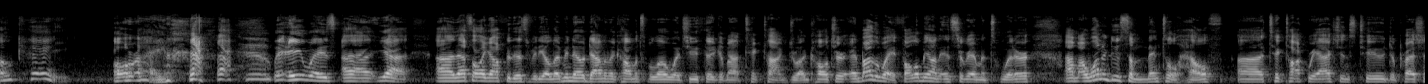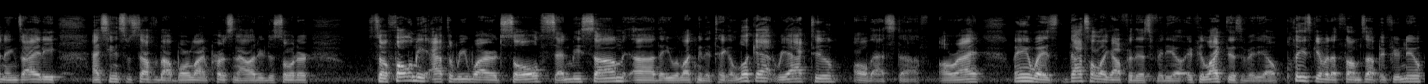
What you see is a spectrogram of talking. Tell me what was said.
okay, all right. but anyways, uh, yeah, uh, that's all I got for this video. Let me know down in the comments below what you think about TikTok drug culture. And by the way, follow me on Instagram and Twitter. Um, I wanna do some mental health uh, TikTok reactions to depression, anxiety. I've seen some stuff about borderline personality disorder. So follow me at The Rewired Soul. Send me some uh, that you would like me to take a look at, react to, all that stuff, all right? But anyways, that's all I got for this video. If you like this video, please give it a thumbs up. If you're new,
